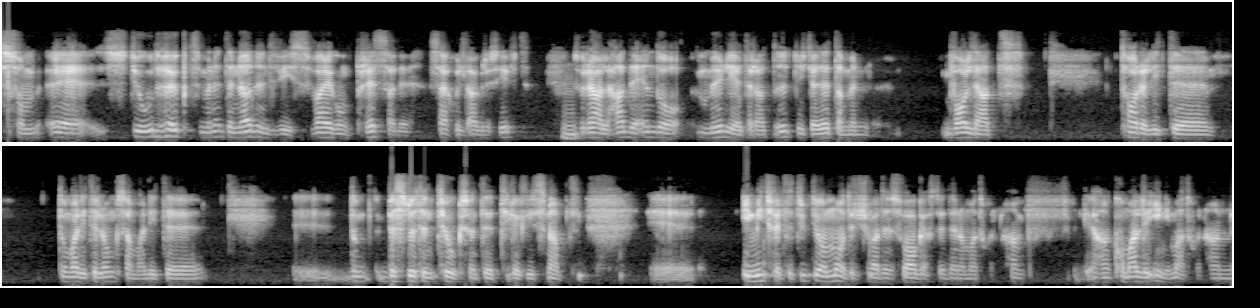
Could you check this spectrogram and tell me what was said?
som eh, stod högt men inte nödvändigtvis varje gång pressade särskilt aggressivt. Mm. Så Real hade ändå möjligheter att utnyttja detta men valde att ta det lite... De var lite långsamma, lite... Eh, de, besluten togs inte tillräckligt snabbt. Eh, I mittfältet tyckte jag Modric var den svagaste denna matchen. Han, han kom aldrig in i matchen. Han,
